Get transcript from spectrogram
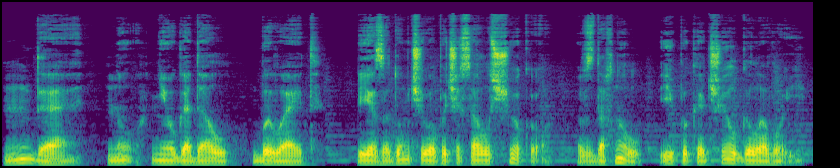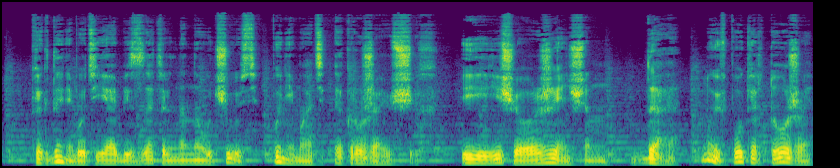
«Да, ну, не угадал, бывает». Я задумчиво почесал щеку, вздохнул и покачал головой. «Когда-нибудь я обязательно научусь понимать окружающих. И еще женщин. Да, ну и в покер тоже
